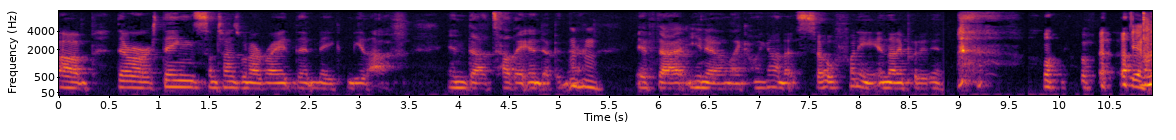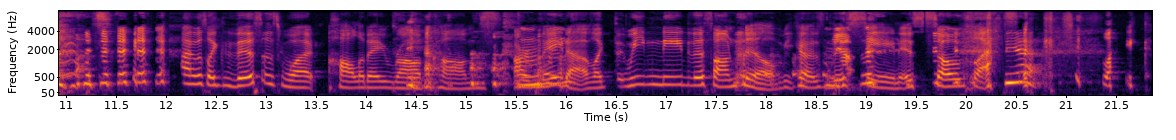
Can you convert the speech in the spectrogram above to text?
um, there are things sometimes when I write that make me laugh. And that's how they end up in there. Mm-hmm. If that, you know, I'm like, oh my God, that's so funny. And then I put it in. yeah. I was like, this is what holiday rom coms yeah. are mm-hmm. made of. Like, we need this on film because this yeah. scene is so classic. Yeah. like,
